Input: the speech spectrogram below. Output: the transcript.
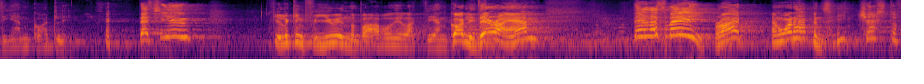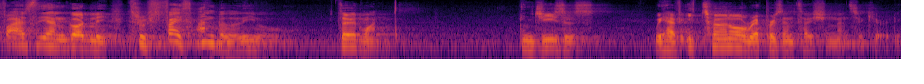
the ungodly. That's you. You're looking for you in the Bible, you're like, the ungodly. There I am. There, that's me, right? And what happens? He justifies the ungodly through faith. Unbelievable. Third one. In Jesus, we have eternal representation and security.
